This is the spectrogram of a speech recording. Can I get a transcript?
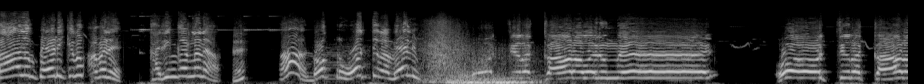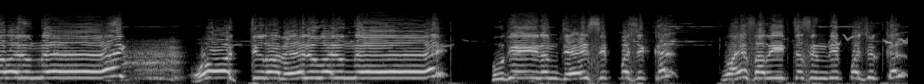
കാളും പേടിക്കണം അവനെ കരിങ്കണ്ണനാ. ആ ഡോക്ടർ ഓച്ചിറ വേലും. ഓച്ചിറ കാള വരുന്നേ. ഓച്ചിറ കാള വരുന്നേ. ഓച്ചിറ വേലു വരുന്നേ. പുതിയ ഇനം ജേഴ്സി പശുക്കൾ വയസ്സറിയിച്ച സിന്ധി പശുക്കൾ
